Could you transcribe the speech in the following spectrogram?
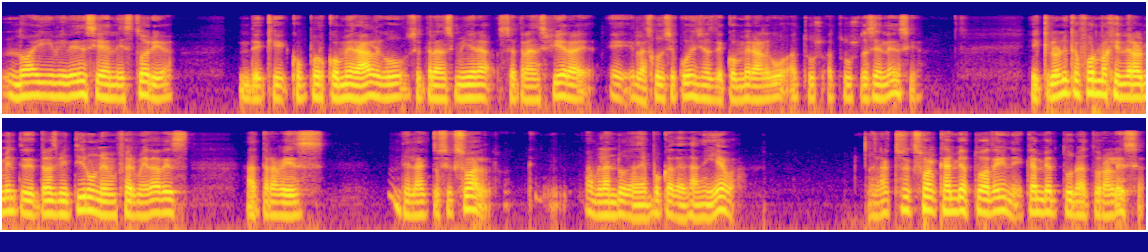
no hay evidencia en la historia de que por comer algo se transfiera, se transfiera eh, las consecuencias de comer algo a tus, a tus descendencia. Y que la única forma generalmente de transmitir una enfermedad es a través del acto sexual, hablando de la época de Adán y Eva. El acto sexual cambia tu ADN, cambia tu naturaleza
